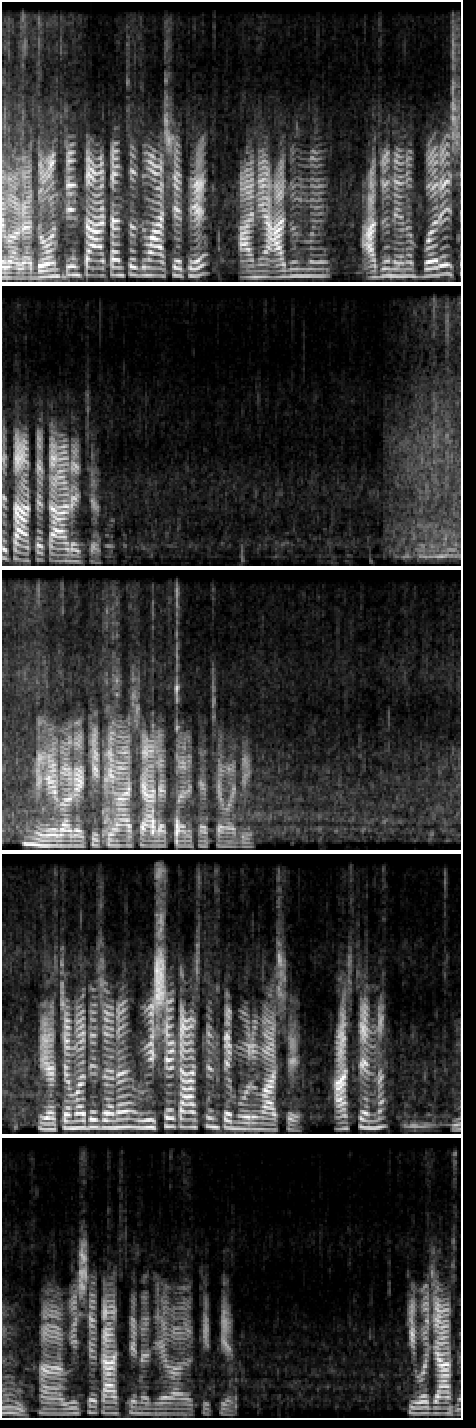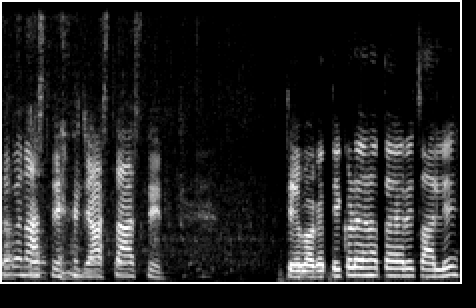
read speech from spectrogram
हे बघा दोन तीन ताटांचंच मासे आहेत हे. आणि अजून मग अजून आहे ना बरेचसे ताटं काढायचे. हे बघा किती मासे आल्यात परत ह्याच्यामध्ये. ह्याच्यामध्येच आहे ना विषेक असतील ते मोर मासे. असतील ना? हा विषेक असतील ना हे बघा किती आहेत. किंवा जास्त पण असते जास्त असतील. ते बघा तिकडे ना तयारी चालली.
